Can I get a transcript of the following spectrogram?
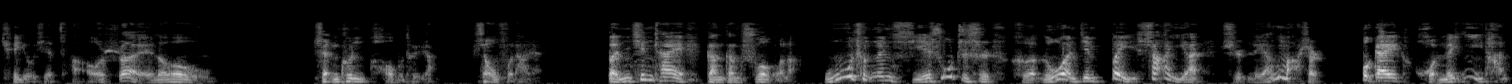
却有些草率喽。沈坤毫不退让，首府大人，本钦差刚刚说过了，吴承恩写书之事和罗万金被杀一案是两码事，不该混为一谈。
